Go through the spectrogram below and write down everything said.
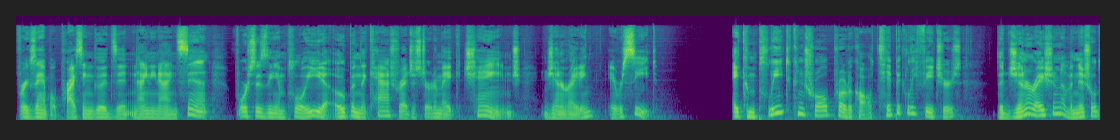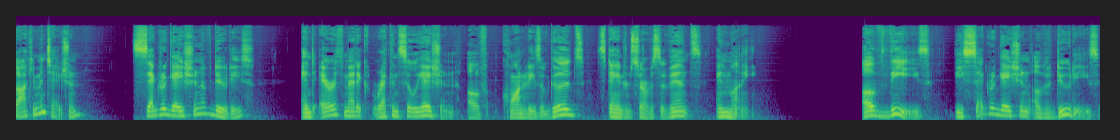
For example, pricing goods at 99 cent forces the employee to open the cash register to make change, generating a receipt. A complete control protocol typically features the generation of initial documentation, segregation of duties, and arithmetic reconciliation of quantities of goods, standard service events, and money. Of these, the segregation of duties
